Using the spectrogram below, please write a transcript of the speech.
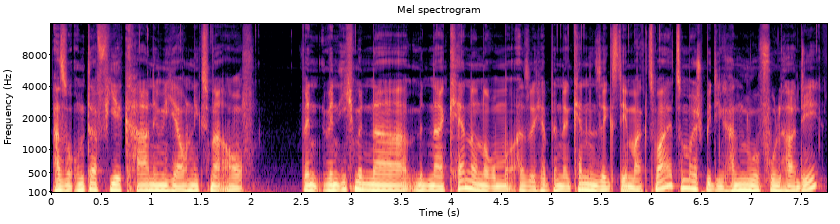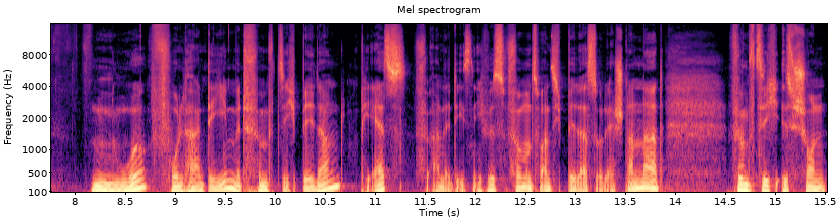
Also unter 4K nehme ich ja auch nichts mehr auf. Wenn, wenn ich mit einer, mit einer Canon rum, also ich habe eine Canon 6D Mark II zum Beispiel, die kann nur Full HD. Nur Full HD mit 50 Bildern. PS, für alle, die es nicht wissen, 25 Bilder ist so der Standard. 50 ist schon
